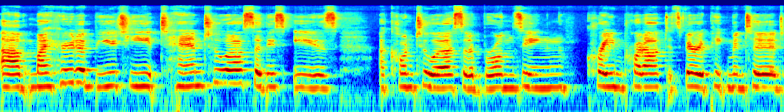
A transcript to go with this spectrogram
um, my Huda Beauty Tantour. So this is a contour sort of bronzing cream product. It's very pigmented.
